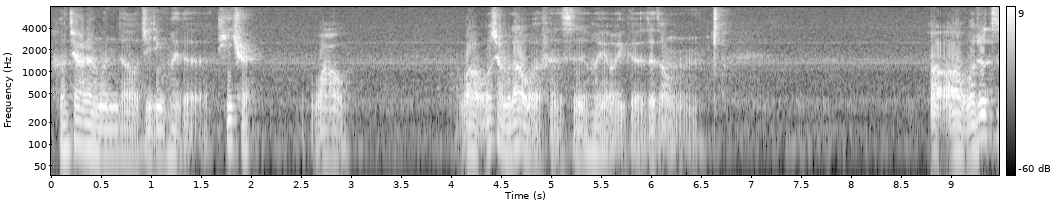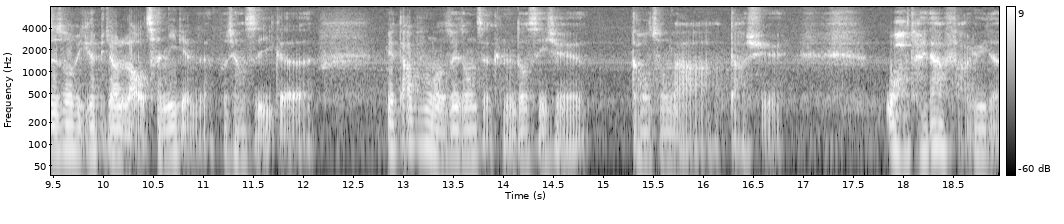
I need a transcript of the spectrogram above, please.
何家人文藻基金会的 Teacher。哇哦，哇！我想不到我的粉丝会有一个这种，就只是说一个比较老成一点的，不像是一个，因为大部分我的追踪者可能都是一些高中啊、大学，哇，台大法律的，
